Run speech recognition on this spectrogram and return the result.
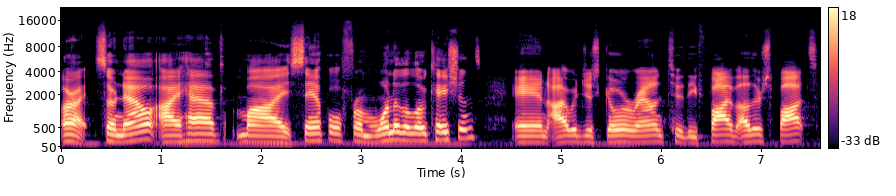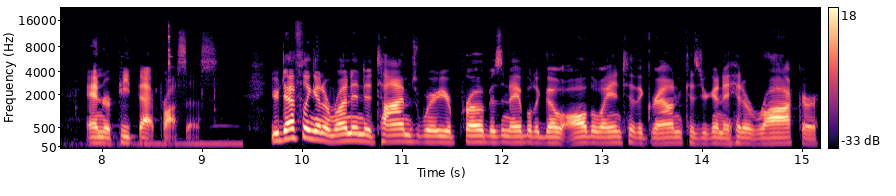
All right, so now I have my sample from one of the locations and I would just go around to the five other spots and repeat that process. You're definitely gonna run into times where your probe isn't able to go all the way into the ground because you're gonna hit a rock or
